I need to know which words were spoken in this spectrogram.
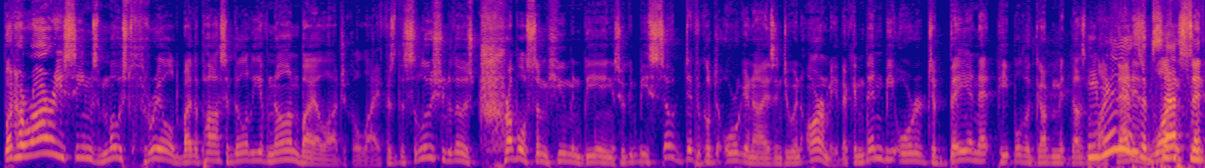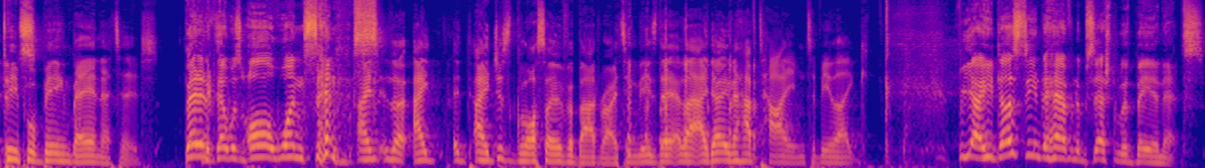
But Harari seems most thrilled by the possibility of non-biological life as the solution to those troublesome human beings who can be so difficult to organize into an army that can then be ordered to bayonet people the government doesn't he like. really that is is one obsessed with people being bayoneted. Benedict, that was all one sentence. I look, I I just gloss over bad writing these days. Like, I don't even have time to be like, But yeah, he does seem to have an obsession with bayonets.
